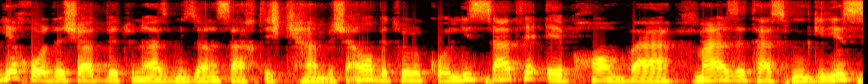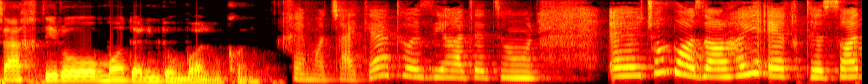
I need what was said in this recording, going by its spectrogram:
یه خورده شاید بتونه از میزان سختیش کم بشه. اما به طور کلی سطح ابهام و مرز تصمیم گیری سختی رو ما داریم دنبال می‌کنیم. خیلی متشکرم توضیحاتتون. چون بازارهای اقتصاد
